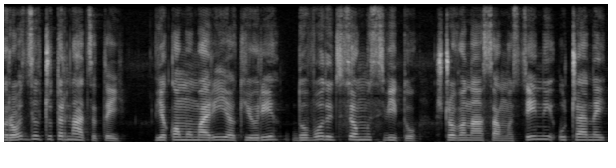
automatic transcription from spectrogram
Розділ 14, в якому Марія Кюрі доводить всьому світу, що вона самостійний учений,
